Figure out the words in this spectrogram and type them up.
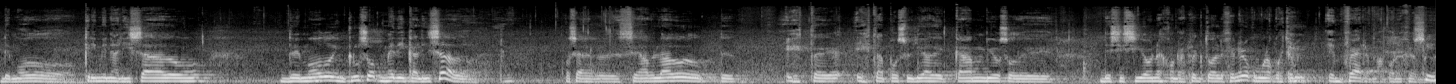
de modo criminalizado, de modo incluso medicalizado. O sea, se ha hablado de este, esta posibilidad de cambios o de decisiones con respecto al género como una cuestión enferma, por ejemplo. Sí,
